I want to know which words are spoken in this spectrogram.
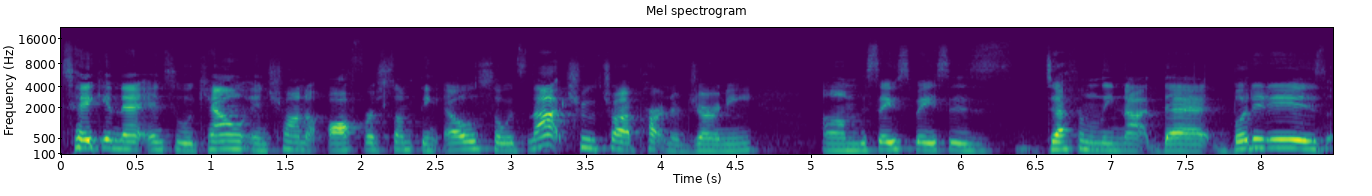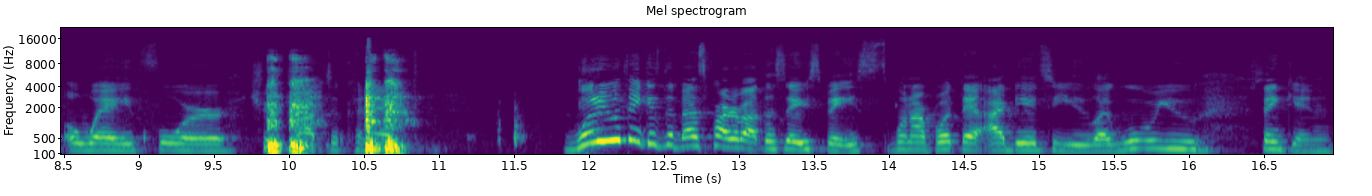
Taking that into account and trying to offer something else. So it's not truth tribe partner journey. Um, the safe space is definitely not that but it is a way for truth tribe to connect. What do you think is the best part about the safe space? When i brought that idea to you like what were you thinking?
